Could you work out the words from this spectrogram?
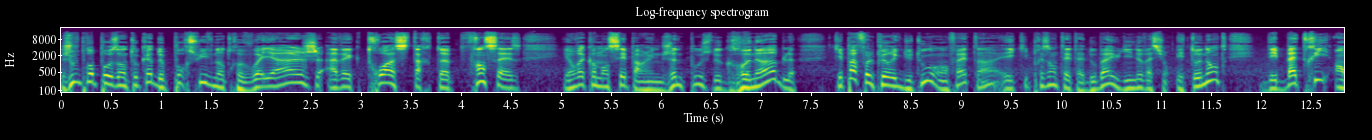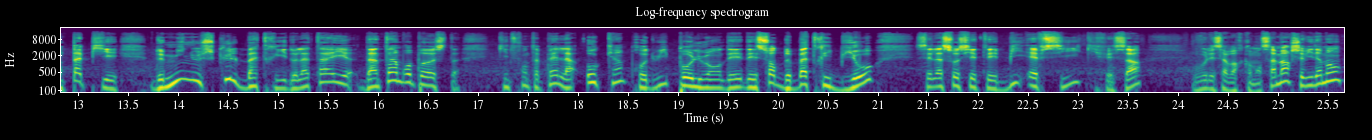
Je vous propose en tout cas de poursuivre notre voyage avec trois startups françaises. Et on va commencer par une jeune pousse de Grenoble, qui est pas folklorique du tout en fait, hein, et qui présentait à Dubaï une innovation étonnante, des batteries en papier, de minuscules batteries de la taille d'un timbre-poste, qui ne font appel à aucun produit polluant, des, des sortes de batteries bio. C'est la société BFC qui fait ça. Vous voulez savoir comment ça marche, évidemment?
